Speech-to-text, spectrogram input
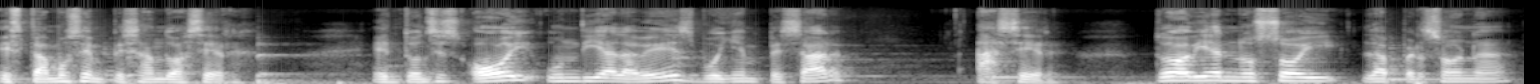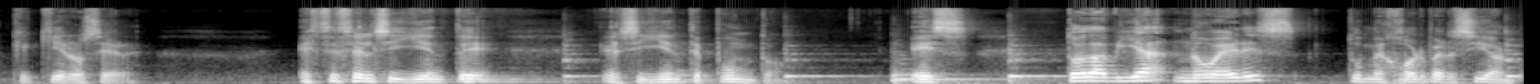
estamos empezando a hacer. Entonces hoy, un día a la vez, voy a empezar a hacer. Todavía no soy la persona que quiero ser. Este es el siguiente, el siguiente punto. Es, todavía no eres tu mejor versión,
